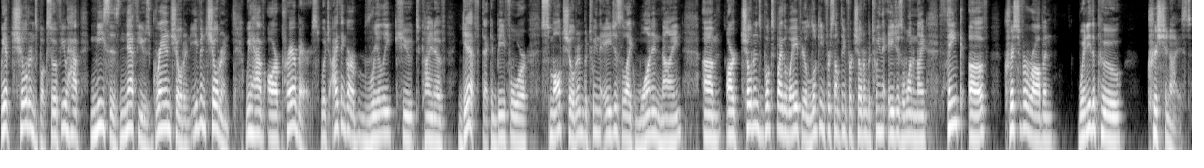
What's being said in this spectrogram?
We have children's books. So if you have nieces, nephews, grandchildren, even children, we have our prayer bears, which I think are a really cute kind of gift that can be for small children between the ages of like one and nine. Um, our children's books, by the way, if you're looking for something for children between the ages of one and nine, think of Christopher Robin, Winnie the Pooh, Christianized.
